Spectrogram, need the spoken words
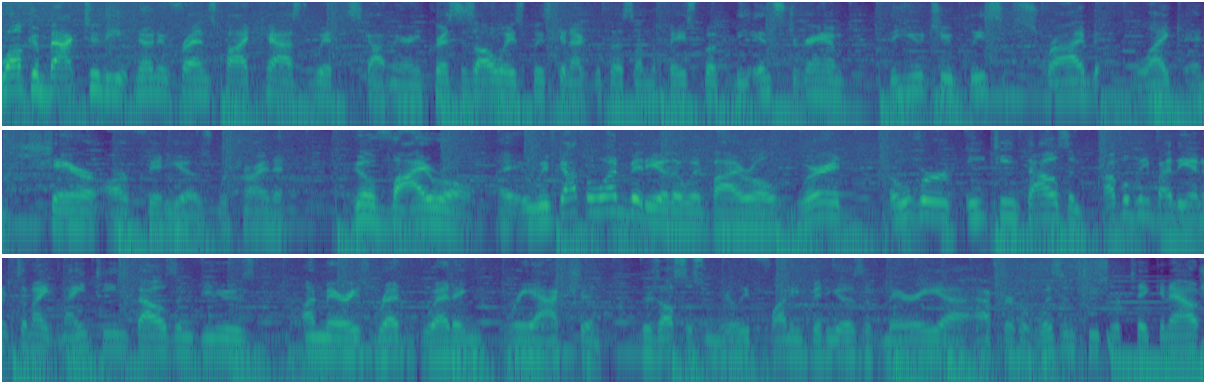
Welcome back to the No New Friends podcast with Scott, Mary, and Chris. As always, please connect with us on the Facebook, the Instagram, the YouTube. Please subscribe, like, and share our videos. We're trying to go viral. Uh, we've got the one video that went viral. We're at over 18,000, probably by the end of tonight, 19,000 views on Mary's red wedding reaction. There's also some really funny videos of Mary uh, after her wisdom teeth were taken out.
